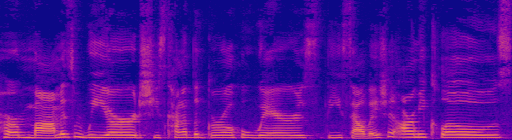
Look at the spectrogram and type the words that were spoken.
Her mom is weird. She's kind of the girl who wears the Salvation Army clothes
